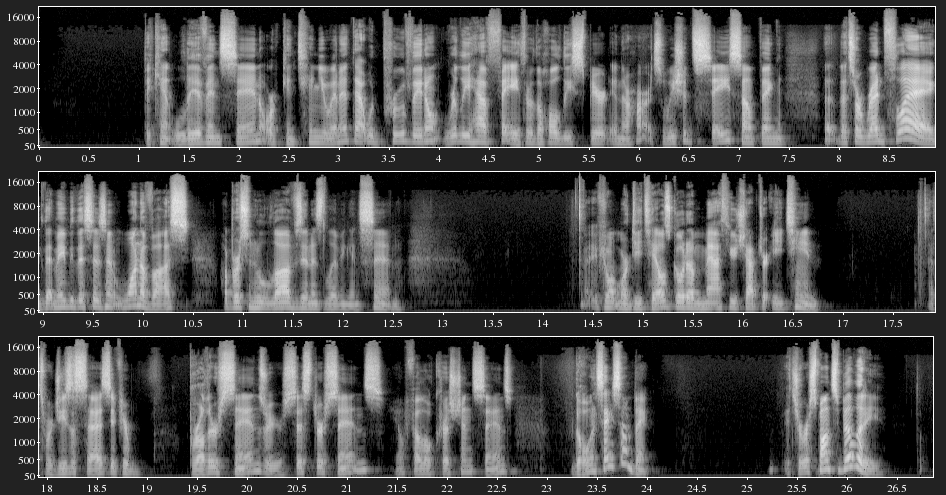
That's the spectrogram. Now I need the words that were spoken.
They can't live in sin or continue in it. That would prove they don't really have faith or the Holy Spirit in their hearts. We should say something that's a red flag that maybe this isn't one of us, a person who loves and is living in sin. If you want more details, go to Matthew chapter 18. That's where Jesus says, if your brother sins or your sister sins, you know, fellow Christian sins, go and say something. It's your responsibility.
